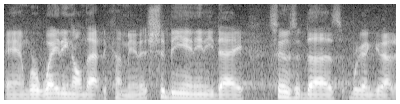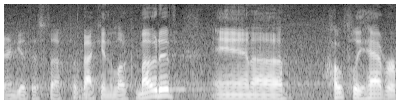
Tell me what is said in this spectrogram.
And we're waiting on that to come in. It should be in any day. As soon as it does, we're going to get out there and get this stuff put back in the locomotive and uh, hopefully have her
